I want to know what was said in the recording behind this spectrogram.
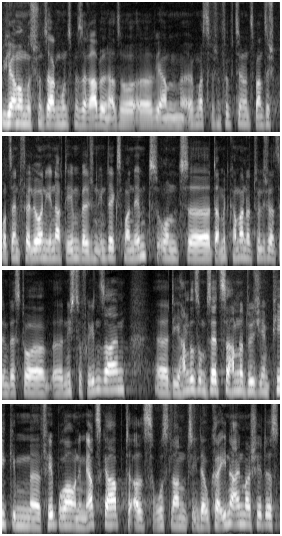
Ja, man muss schon sagen, hundsmiserabel. Also äh, wir haben irgendwas zwischen 15 und 20 Prozent verloren, je nachdem, welchen Index man nimmt. Und äh, damit kann man natürlich als Investor äh, nicht zufrieden sein. Äh, die Handelsumsätze haben natürlich ihren Peak im äh, Februar und im März gehabt, als Russland in der Ukraine einmarschiert ist.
